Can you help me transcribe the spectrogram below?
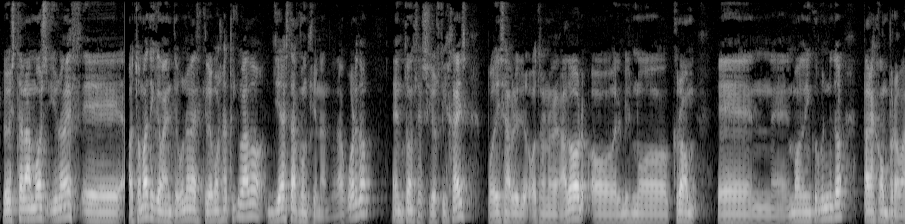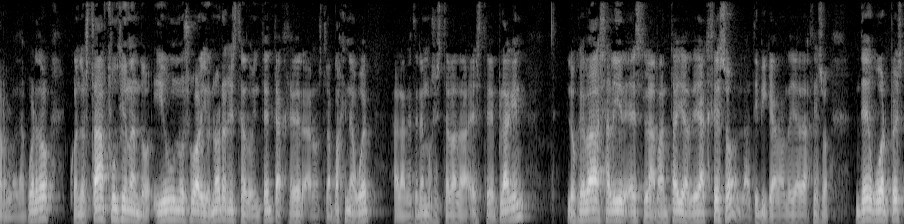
Lo instalamos y una vez, eh, automáticamente, una vez que lo hemos activado, ya está funcionando, ¿de acuerdo? Entonces, si os fijáis, podéis abrir otro navegador o el mismo Chrome en, en modo incógnito para comprobarlo, ¿de acuerdo? Cuando está funcionando y un usuario no registrado intenta acceder a nuestra página web, a la que tenemos instalada este plugin, lo que va a salir es la pantalla de acceso, la típica pantalla de acceso de WordPress,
